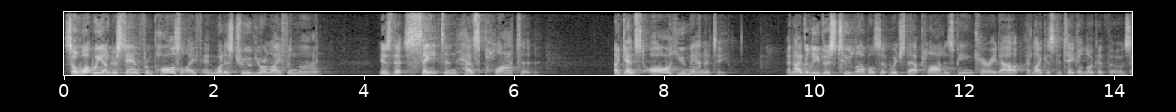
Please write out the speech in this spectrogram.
so what we understand from Paul's life and what is true of your life and mine is that Satan has plotted against all humanity. And I believe there's two levels at which that plot is being carried out. I'd like us to take a look at those.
